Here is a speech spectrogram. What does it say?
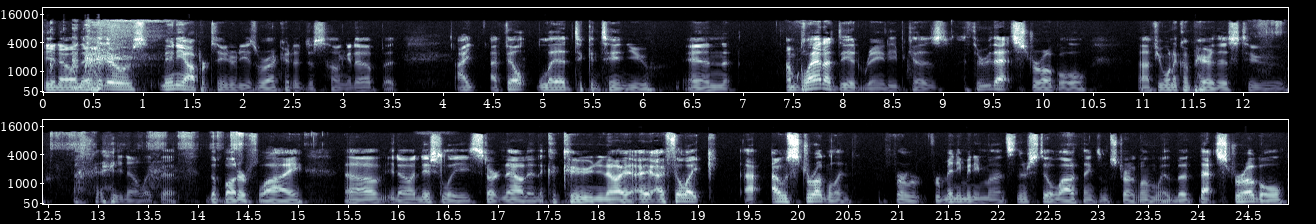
You know, and there there was many opportunities where I could have just hung it up, but I I felt led to continue, and I'm glad I did, Randy, because through that struggle, uh, if you want to compare this to, you know, like the the butterfly, uh, you know, initially starting out in the cocoon, you know, I, I feel like I, I, was struggling for for many many months, and there's still a lot of things I'm struggling with, but that struggle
